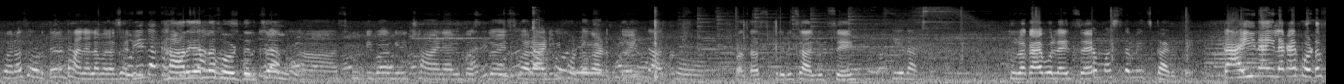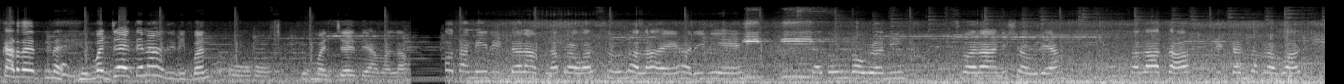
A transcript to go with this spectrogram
स्वरा सोडते ना ठाण्याला मला घरी. खारघरला चल. हा स्कूटी बघ किती छान आहे. आम्ही बसलोय स्वरा आणि मी फोटो काढतोय. आता स्कूटी चालूच. आहे तुला काय बोलायचंय? मस्त मीच काढते. काही नाही काही फोटोज काढता येत नाही. मज्जा येते ना दिदी पण. हो हो. खूप मज्जा येते आम्हाला. आम्ही रिटर्न आपला प्रवास सुरू झाला आहे हरिणी आहे. त्या दोन गवळणी स्वरा आणि शौर्या. चला आता रिटर्नचा प्रवास.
